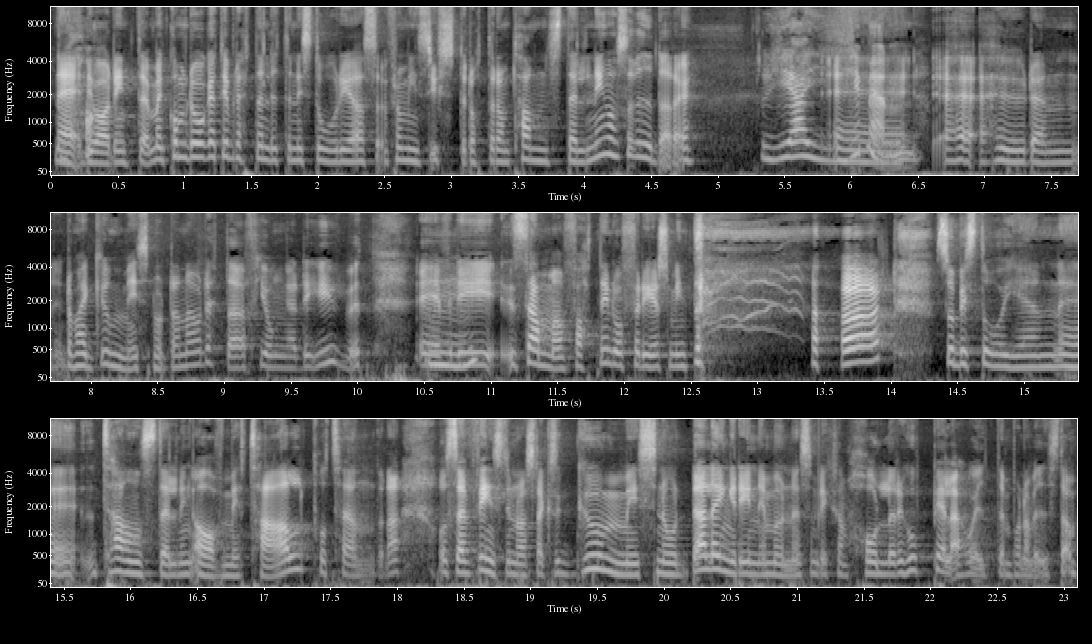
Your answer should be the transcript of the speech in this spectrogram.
Nej det var det inte, men kom du ihåg att jag berättade en liten historia från min systerdotter om tandställning och så vidare? Jajamän. Eh, eh, hur den, de här gummisnoddarna och detta fjongade ut. Eh, Mm. För det är sammanfattning då för er som inte hört. Så består ju en eh, tandställning av metall på tänderna. Och sen finns det några slags gummisnoddar längre in i munnen som liksom håller ihop hela skiten på något vis då.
